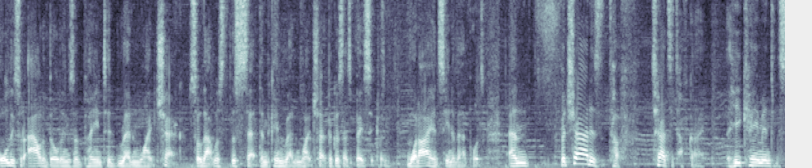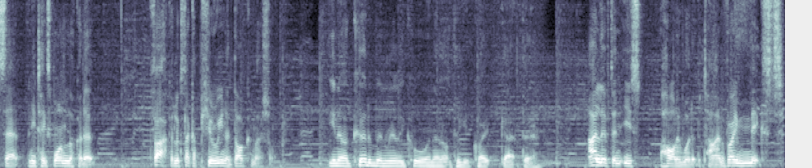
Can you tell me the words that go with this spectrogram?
all these sort of outer buildings are painted red and white check. So that was the set, then became red and white check because that's basically what I had seen of airports. And but Chad is tough. Chad's a tough guy. He came into the set and he takes one look at it. Fuck, it looks like a Purina dog commercial. You know, it could have been really cool, and I don't think it quite got there. I lived in East Hollywood at the time, a very mixed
